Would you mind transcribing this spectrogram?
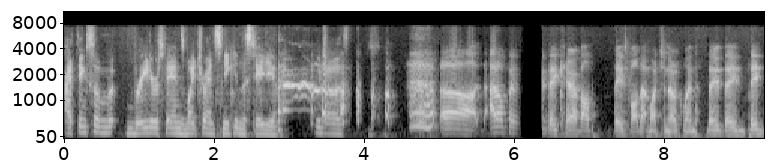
I think some Raiders fans might try and sneak in the stadium. Who knows? Uh, I don't think they care about baseball that much in Oakland. They they they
